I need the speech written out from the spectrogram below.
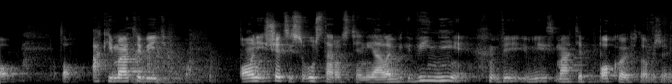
o, o, aký máte byť, oni všetci sú ustarostení, ale vy, vy nie. Vy, vy máte pokoj v tom, že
